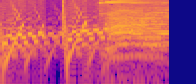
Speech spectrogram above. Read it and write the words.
Mario!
